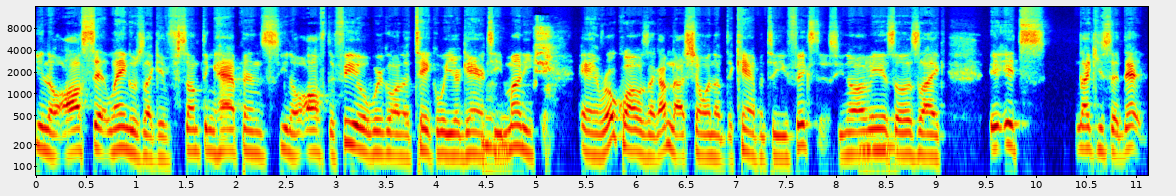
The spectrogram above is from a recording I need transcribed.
you know, offset language like if something happens, you know, off the field, we're going to take away your guaranteed mm-hmm. money. And Roquan was like, I'm not showing up to camp until you fix this. You know what mm-hmm. I mean? Mm-hmm. So it's like, it, it's like you said that,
